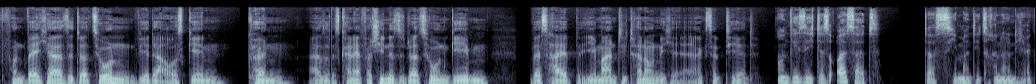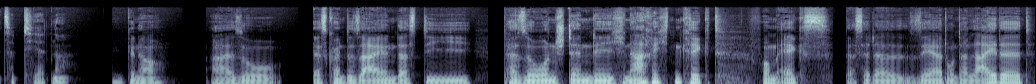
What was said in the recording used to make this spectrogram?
von welcher Situation wir da ausgehen können. Also es kann ja verschiedene Situationen geben, weshalb jemand die Trennung nicht akzeptiert. Und wie sich das äußert, dass jemand die Trennung nicht akzeptiert, ne? Genau. Also es könnte sein, dass die Person ständig Nachrichten kriegt vom Ex, dass er da sehr drunter leidet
